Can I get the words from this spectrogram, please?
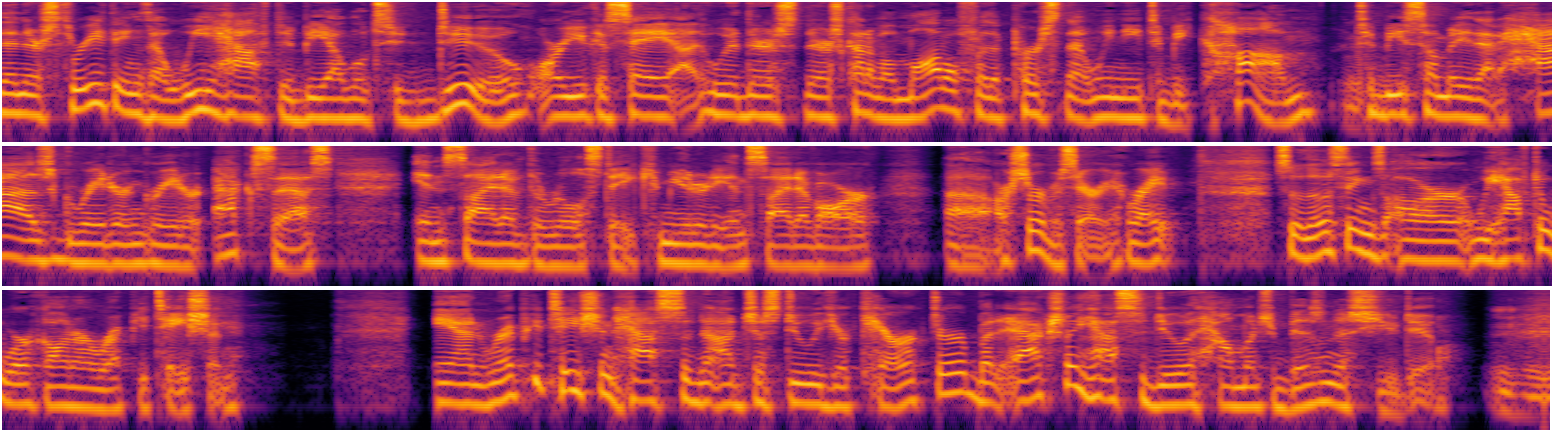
then there's three things that we have to be able to do, or you could say uh, there's there's kind of a model for the person that we need to become mm-hmm. to be mm-hmm. somebody that has greater and greater access inside of the real estate community, inside of our uh, our service area, right? So those things are we have to work on our reputation. And reputation has to not just do with your character, but it actually has to do with how much business you do. Mm-hmm.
